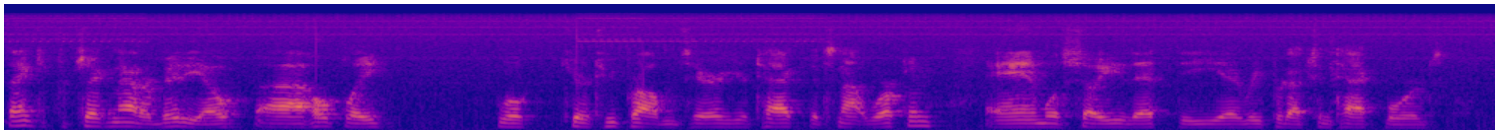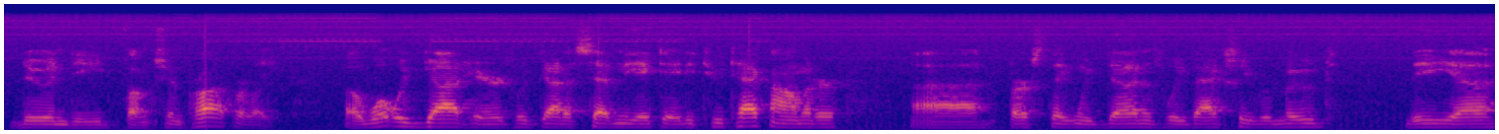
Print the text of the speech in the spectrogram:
thank you for checking out our video. Uh, hopefully we'll cure two problems here. Your tach that's not working and we'll show you that the uh, reproduction tach boards do indeed function properly. Uh, what we've got here is we've got a 78 to 82 tachometer. Uh, first thing we've done is we've actually removed the uh,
